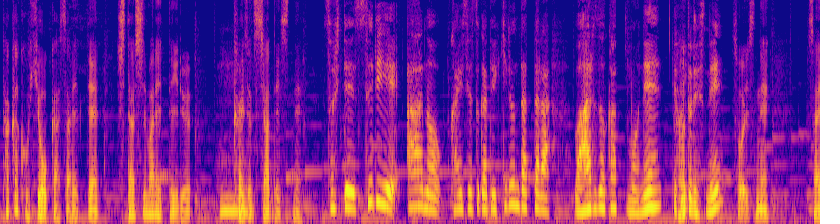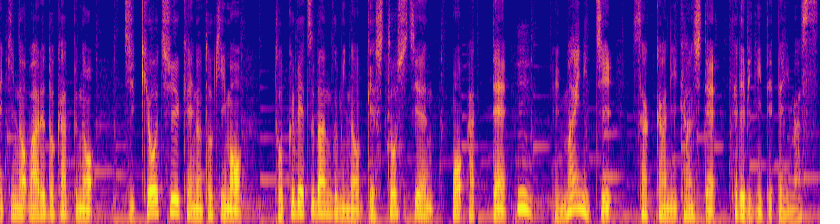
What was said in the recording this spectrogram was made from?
高く評価されて親しまれているうん解説者ですね。そしてセリエ A の解説ができるんだったらワールドカップもねってことですね。そうですね最近のワールドカップの実況中継の時も特別番組のゲスト出演もあってうんえ毎日サッカーに関してテレビに出ています。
